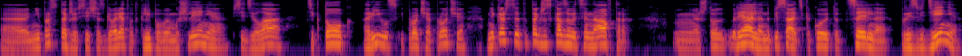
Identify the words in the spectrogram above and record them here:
Э, не просто так же все сейчас говорят, вот клиповое мышление, все дела, ТикТок, Reels и прочее, прочее. Мне кажется, это также сказывается и на авторах, что реально написать какое-то цельное произведение,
